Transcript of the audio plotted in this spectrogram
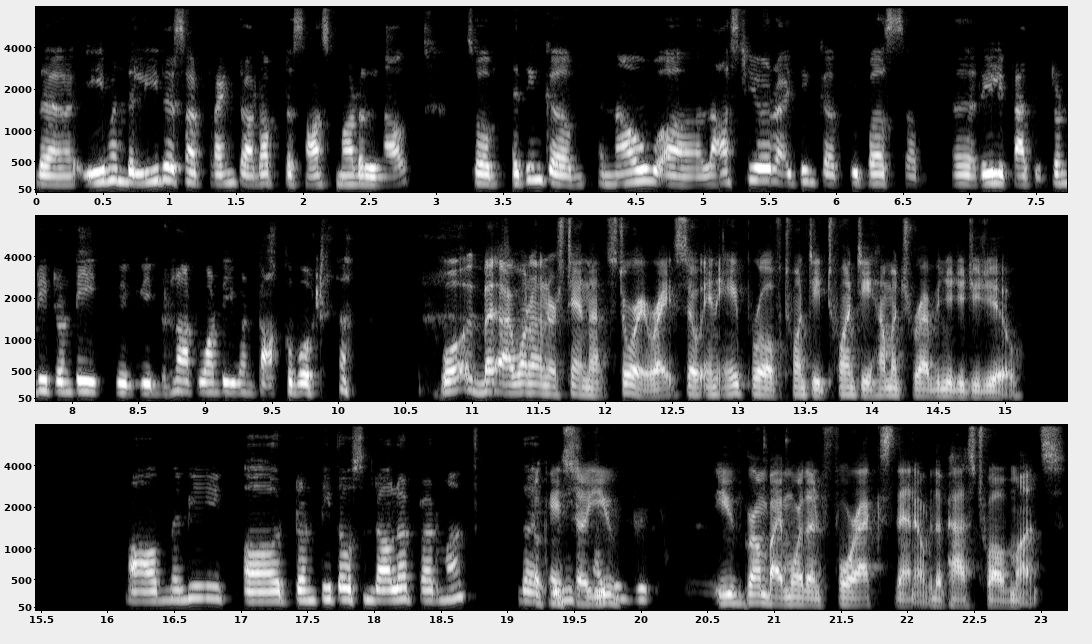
the even the leaders are trying to adopt a SaaS model now. So, I think um, now, uh, last year, I think uh, it was uh, really pathetic. 2020, we, we do not want to even talk about. Well, but I want to understand that story, right? So in April of 2020, how much revenue did you do? uh, maybe uh, twenty thousand dollar per month. The Okay, so you've- You've grown by more than 4x then over the past 12 months.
